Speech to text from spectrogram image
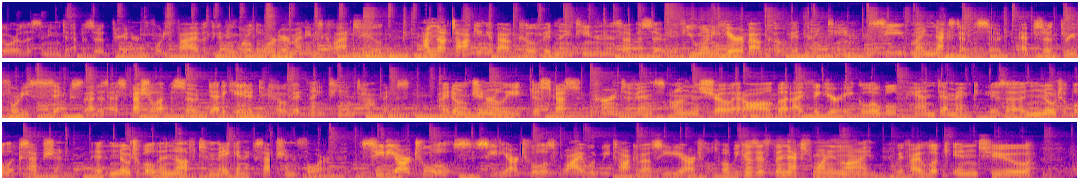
You're listening to episode 345 of the GNU World Order. My name is Klaatu. I'm not talking about COVID 19 in this episode. If you want to hear about COVID 19, see my next episode, episode 346. That is a special episode dedicated to COVID 19 topics. I don't generally discuss current events on this show at all, but I figure a global pandemic is a notable exception. Uh, notable enough to make an exception for. CDR tools. CDR tools. Why would we talk about CDR tools? Well, because it's the next one in line. If I look into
